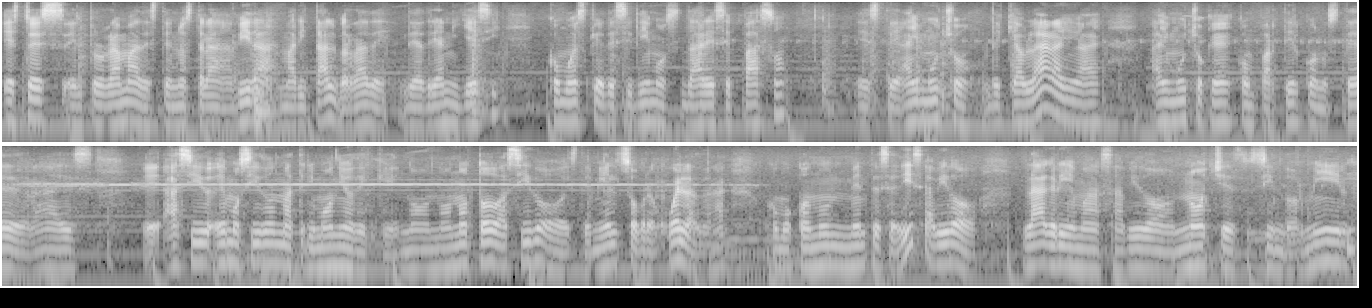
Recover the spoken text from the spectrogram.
esto es el programa de este, nuestra vida marital, ¿verdad? De, de Adrián y Jesse. Cómo es que decidimos dar ese paso. Este, hay mucho de qué hablar, hay, hay, mucho que compartir con ustedes, ¿verdad? Es, eh, ha sido, hemos sido un matrimonio de que no, no, no todo ha sido este, miel sobre hojuelas, ¿verdad? Como comúnmente se dice, ha habido lágrimas, ha habido noches sin dormir.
